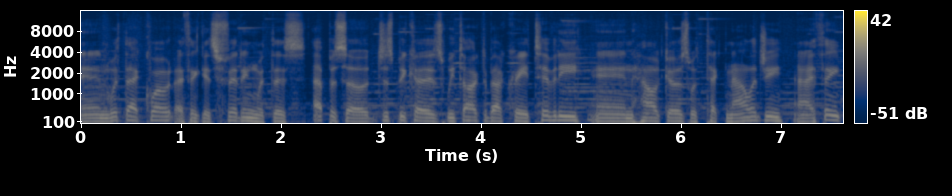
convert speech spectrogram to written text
And with that quote, I think it's fitting with this episode just because we talked about creativity and how it goes with technology. And I think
